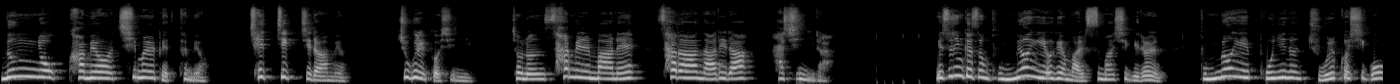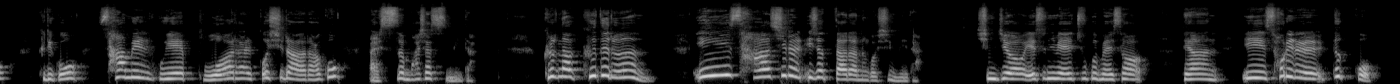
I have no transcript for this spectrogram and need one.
능욕하며 침을 뱉으며 채찍질하며 죽을 것이니 저는 3일 만에 살아나리라 하시니라. 예수님께서는 분명히 여기에 말씀하시기를 분명히 본인은 죽을 것이고 그리고 3일 후에 부활할 것이라 라고 말씀하셨습니다. 그러나 그들은 이 사실을 잊었다라는 것입니다. 심지어 예수님의 죽음에서 대한 이 소리를 듣고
